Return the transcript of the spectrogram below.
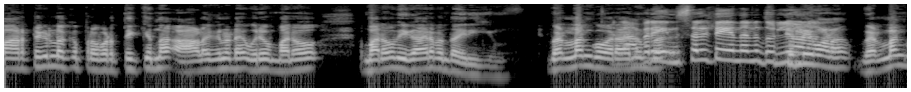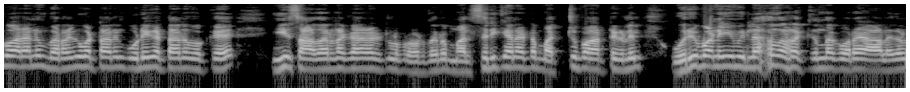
പാർട്ടികളിലൊക്കെ പ്രവർത്തിക്കുന്ന ആളുകളുടെ ഒരു മനോ മനോവികാരം എന്തായിരിക്കും? വെള്ളം കോരാനും ഇൻസൾട്ട് ചെയ്യുന്നതിന് തുല്യമാണ്. വെള്ളം കോരാനും വിറക് വെട്ടാനും കൊടി കെട്ടാനും ഒക്കെ ഈ സാധാരണക്കാരായിട്ടുള്ള പ്രവർത്തകർ മത്സരിക്കാനായിട്ട് മറ്റു പാർട്ടികളിൽ ഒരു പണിയും ഇല്ലാതെ നടക്കുന്ന കുറെ ആളുകൾ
